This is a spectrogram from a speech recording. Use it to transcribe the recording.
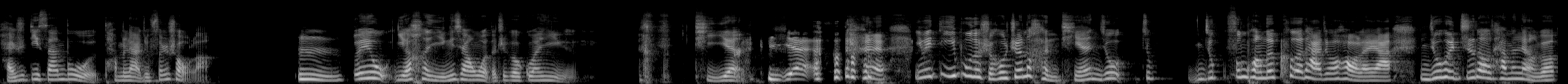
还是第三部，他们俩就分手了。嗯，所以也很影响我的这个观影。体验，体验，对，因为第一部的时候真的很甜，你就就你就疯狂的克他就好了呀，你就会知道他们两个，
